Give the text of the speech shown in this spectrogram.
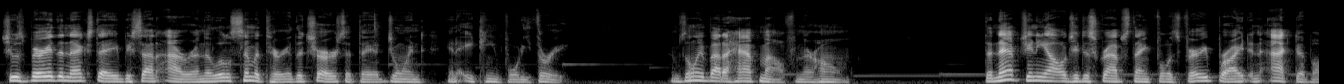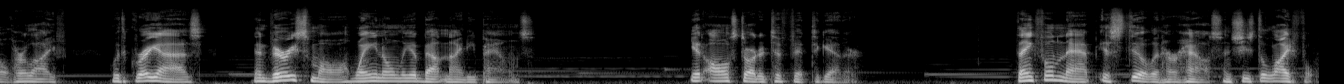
She was buried the next day beside Ira in the little cemetery of the church that they had joined in 1843. It was only about a half mile from their home. The Knapp genealogy describes Thankful as very bright and active all her life, with gray eyes and very small, weighing only about 90 pounds. It all started to fit together. Thankful Knapp is still in her house, and she's delightful.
